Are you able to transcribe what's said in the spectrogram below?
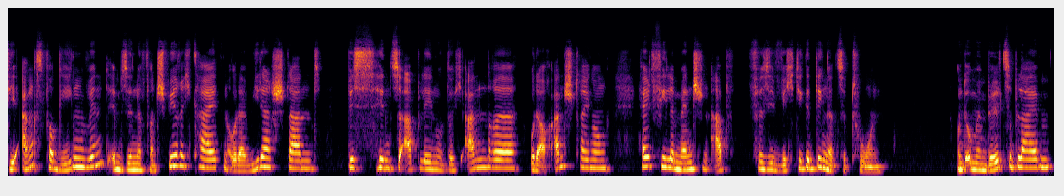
Die Angst vor Gegenwind im Sinne von Schwierigkeiten oder Widerstand bis hin zur Ablehnung durch andere oder auch Anstrengung hält viele Menschen ab, für sie wichtige Dinge zu tun. Und um im Bild zu bleiben,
